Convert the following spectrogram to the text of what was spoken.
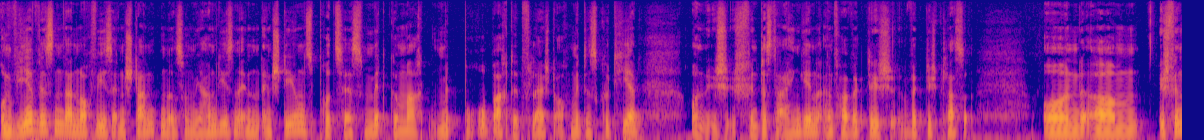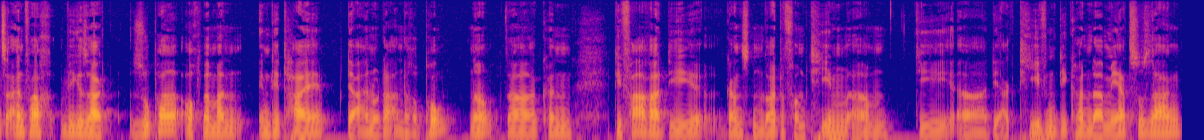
Und wir wissen dann noch, wie es entstanden ist. Und wir haben diesen Entstehungsprozess mitgemacht, mitbeobachtet, vielleicht auch mitdiskutiert. Und ich, ich finde das dahingehend einfach wirklich, wirklich klasse. Und ähm, ich finde es einfach, wie gesagt, super, auch wenn man im Detail der ein oder andere Punkt, ne, da können die Fahrer, die ganzen Leute vom Team, ähm, die, äh, die Aktiven, die können da mehr zu sagen.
